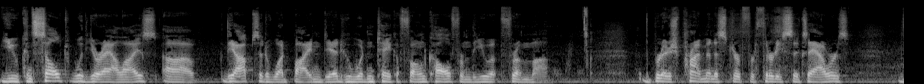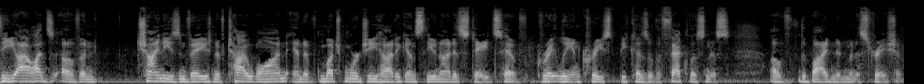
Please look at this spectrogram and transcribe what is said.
you consult with your allies, uh, the opposite of what Biden did, who wouldn't take a phone call from the from uh, the British Prime Minister for 36 hours. The odds of a Chinese invasion of Taiwan and of much more jihad against the United States have greatly increased because of the fecklessness of the Biden administration.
